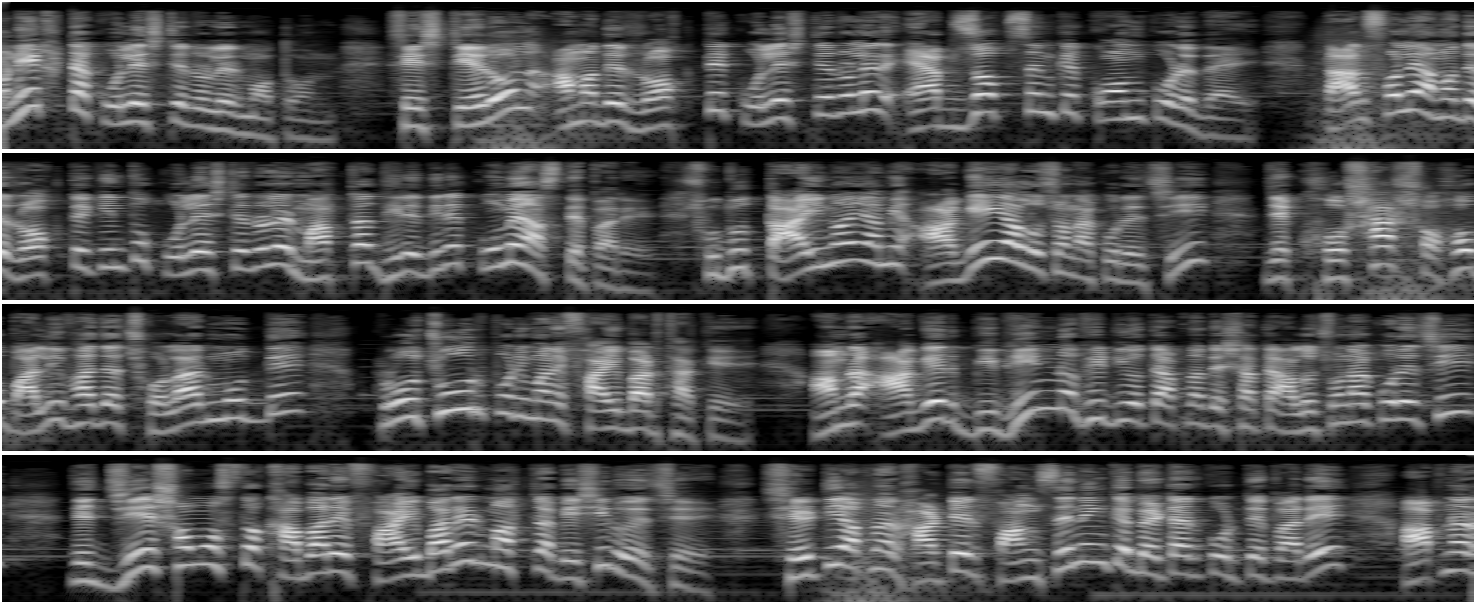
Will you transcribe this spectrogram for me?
অনেকটা কোলেস্টেরলের মতন। সেই স্টেরল আমাদের রক্তে কোলেস্টেরলের অ্যাবজর্পশনকে কম করে দেয়। তার ফলে আমাদের রক্তে কিন্তু কোলেস্টেরলের মাত্রা ধীরে ধীরে কমে আসতে পারে। শুধু তাই নয়, আমি আগেই আলোচনা করেছি যে খোসা সহ বালি ভাজা ছোলার মধ্যে প্রচুর পরিমাণে ফাইবার থাকে। আমরা আগের বিভিন্ন ভিডিওতে আপনাদের সাথে আলোচনা করেছি যে যে সমস্ত খাবারে ফাইবারের মাত্রা বেশি রয়েছে, সেটি আপনার হার্টের ফাংশনিংকে বেটার করতে পারে, আপনার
